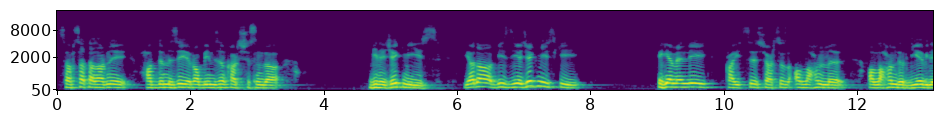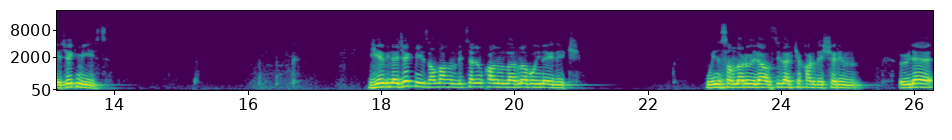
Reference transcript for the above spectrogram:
safsatalarını, haddimizi Rabbimizin karşısında bilecek miyiz? Ya da biz diyecek miyiz ki egemenlik kayıtsız, şartsız Allah'ın mı? Allah'ındır diyebilecek miyiz? Diyebilecek miyiz Allah'ım biz senin kanunlarına boyun eğdik. Bu insanlar öyle azdiler ki kardeşlerim, öyle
